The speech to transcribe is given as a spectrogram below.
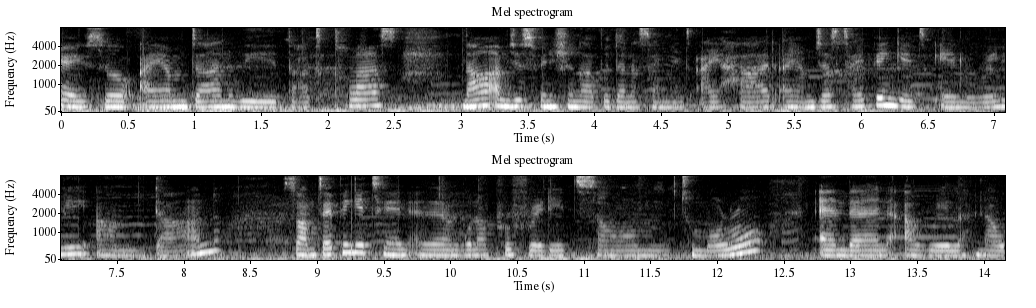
okay so i am done with that class. Now i'm just finishing up with an assignment i had. I am just typing it in really i'm done. So i'm typing it in and then i'm gonna proofread it some tomorrow. And then i will now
